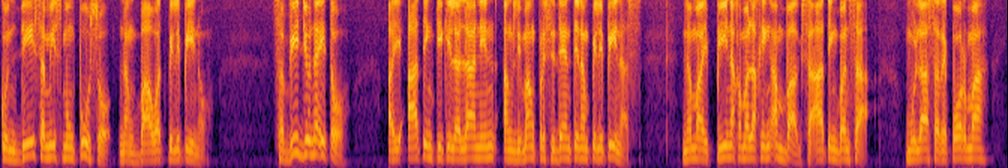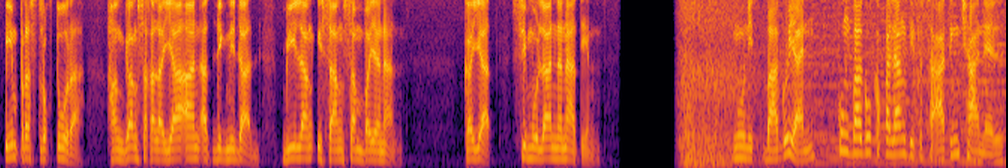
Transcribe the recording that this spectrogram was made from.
kundi sa mismong puso ng bawat Pilipino. Sa video na ito ay ating kikilalanin ang limang presidente ng Pilipinas na may pinakamalaking ambag sa ating bansa mula sa reforma, infrastruktura hanggang sa kalayaan at dignidad bilang isang sambayanan. Kaya't simulan na natin. Ngunit bago yan, kung bago ka pa lang dito sa ating channel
